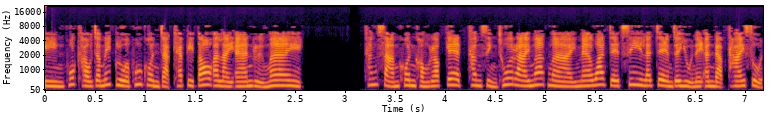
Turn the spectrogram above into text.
ริงๆ พวกเขาจะไม่กลัวผู้คนจากแคปิตอลอะไรแอนหรือไม่ ทั้งสามคนของร็อกเก็ตทำสิ่งชั่วร้ายมากมาย แม้ว่าเจสซี่และเจมจะอยู่ในอันดับท้ายสุด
